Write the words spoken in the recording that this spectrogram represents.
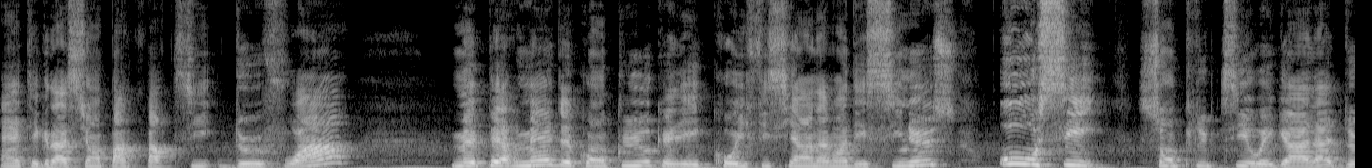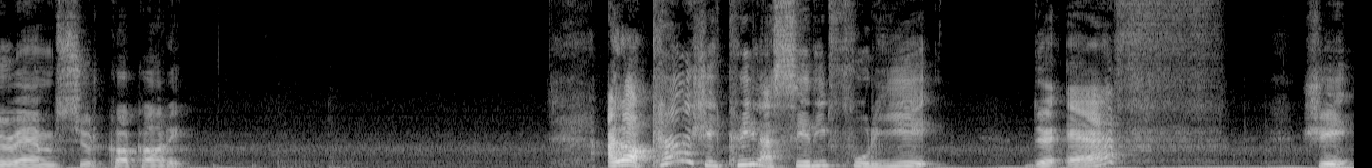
intégration par partie deux fois, me permet de conclure que les coefficients en avant des sinus aussi sont plus petits ou égaux à 2m sur k carré. Alors, quand j'écris la série de Fourier de f, j'ai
